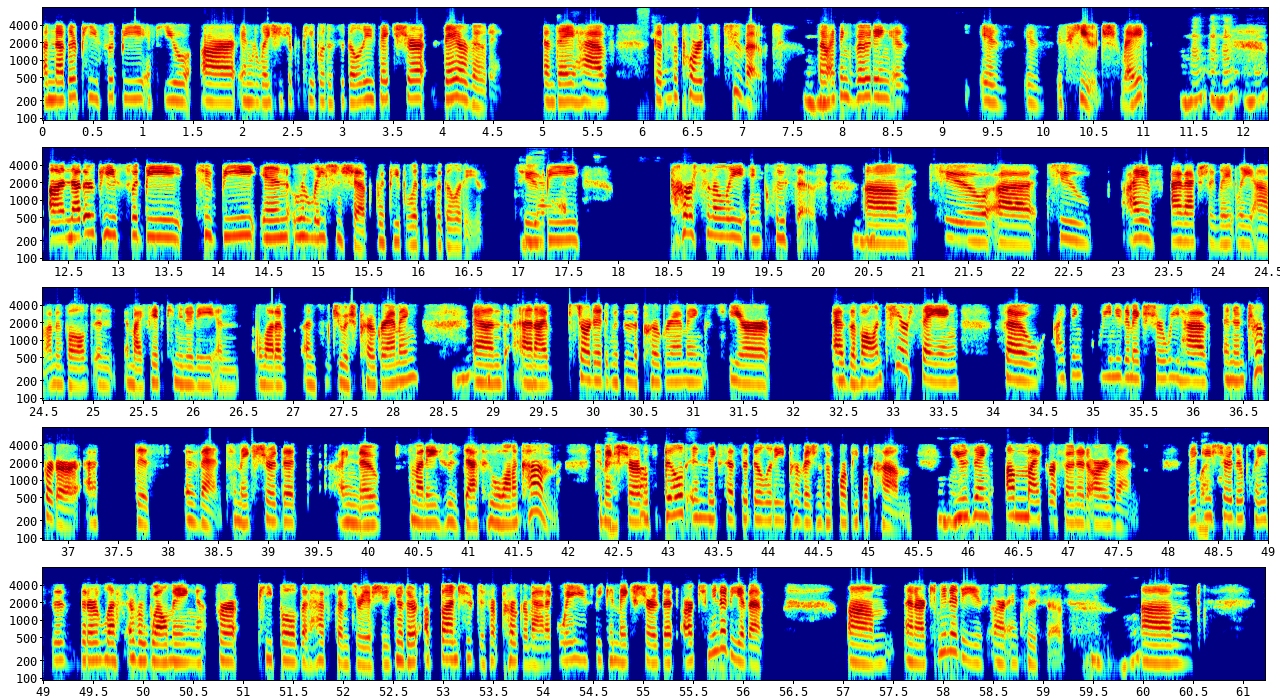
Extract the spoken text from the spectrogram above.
Another piece would be if you are in relationship with people with disabilities, make sure they are voting and they have good supports to vote. Mm-hmm. So I think voting is is is is huge, right? Mm-hmm, mm-hmm, mm-hmm, Another piece would be to be in relationship with people with disabilities, to yeah. be personally inclusive, mm-hmm. um, to uh, to I've I've actually lately um, I'm involved in, in my faith community and a lot of and some Jewish programming, mm-hmm. and and I've started within the programming sphere as a volunteer saying, so I think we need to make sure we have an interpreter at this event to make sure that I know somebody who's deaf who will want to come to make sure let's build in the accessibility provisions before people come mm-hmm. using a microphone at our events making sure they're places that are less overwhelming for people that have sensory issues. You know, there are a bunch of different programmatic ways we can make sure that our community events um, and our communities are inclusive. Mm-hmm. Um,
